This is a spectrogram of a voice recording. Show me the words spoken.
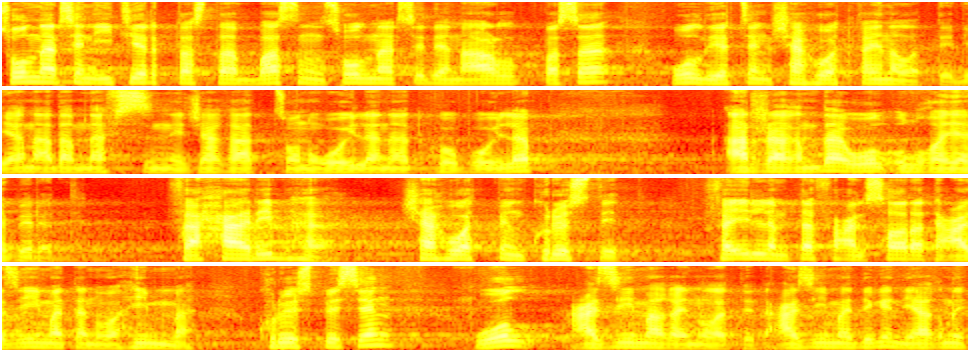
Сол нәрсені итеріп тастап басын сол нәрседен арылтпаса ол ертең шахуатқа айналады дейді. Яғни адам нәпсісіне жағады соны ойланады көп ойлап ар жағында ол ұлғая береді. Фахарибха шахуатпен күрес дейді. Күреспесең ол азимаға айналады деді азима деген яғни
